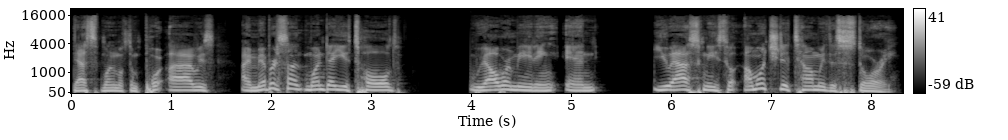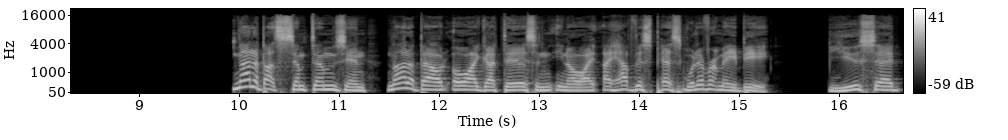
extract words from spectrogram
That's one of the most important. I was I remember some one day you told we all were meeting and you asked me, so I want you to tell me the story. Not about symptoms and not about, oh, I got this and you know, I, I have this pest, whatever it may be. You said,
